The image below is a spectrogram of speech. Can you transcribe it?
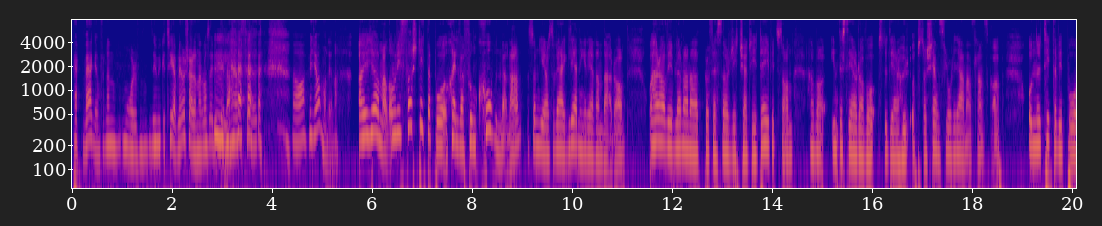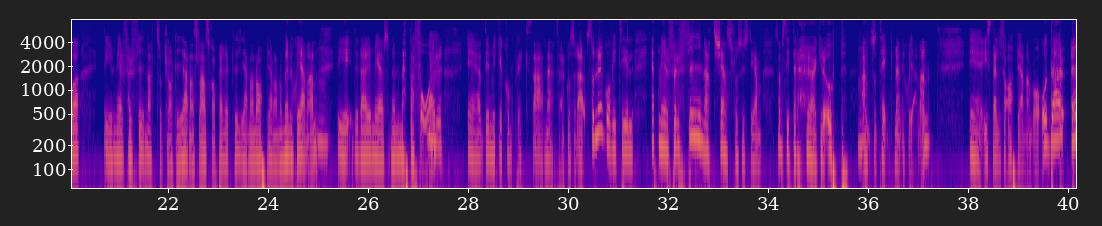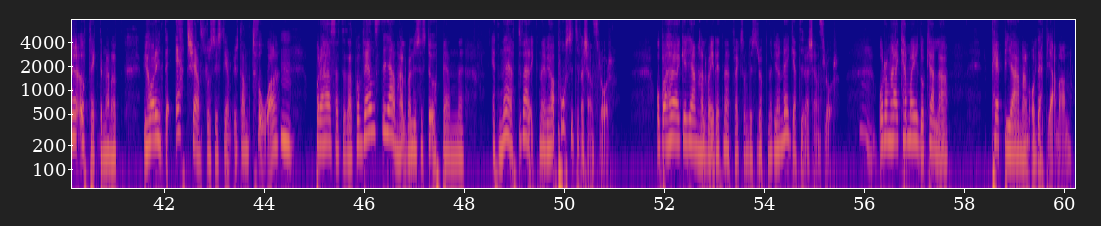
peppvägen, för den mår, det är mycket trevligare att köra den, eller vad säger du Tilla? ja, hur gör man Lena? Ja, hur gör man? Om vi först tittar på själva funktionerna som ger oss vägledning redan där då. Och här har vi bland annat professor Richard J. Davidson. Han var intresserad av att studera hur uppstår känslor i hjärnans landskap. Och nu tittar vi på det är ju mer förfinat såklart i hjärnans landskap än reptilhjärnan, aphjärnan och människohjärnan. Det, det där är mer som en metafor. Eh, det är mycket komplexa nätverk och sådär. Så nu går vi till ett mer förfinat känslosystem som sitter högre upp. Alltså tänk människohjärnan. Eh, istället för aphjärnan. Då. Och där eh, upptäckte man att vi har inte ett känslosystem utan två. På det här sättet att på vänster hjärnhalva lyses det upp en, ett nätverk när vi har positiva känslor. Och på höger hjärnhalva är det ett nätverk som lyser upp när vi har negativa känslor. Och de här kan man ju då kalla pepphjärnan och depphjärnan.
